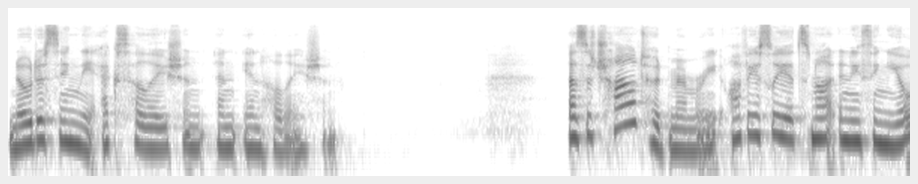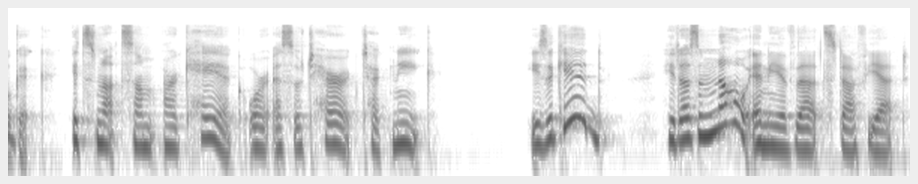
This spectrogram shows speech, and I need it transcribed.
noticing the exhalation and inhalation. As a childhood memory, obviously it's not anything yogic. It's not some archaic or esoteric technique. He's a kid. He doesn't know any of that stuff yet.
